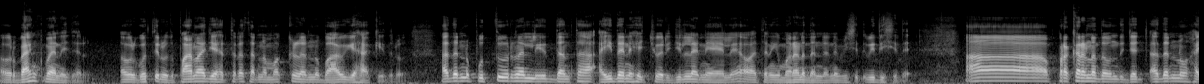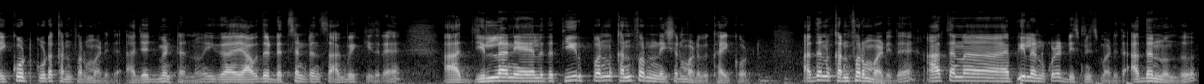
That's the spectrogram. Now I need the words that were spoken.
ಅವರು ಬ್ಯಾಂಕ್ ಮ್ಯಾನೇಜರ್. ಅವ್ರು ಗೊತ್ತಿರೋದು, ಪಾನಾಜಿ ಹತ್ತಿರ ತನ್ನ ಮಕ್ಕಳನ್ನು ಬಾವಿಗೆ ಹಾಕಿದರು. ಅದನ್ನು ಪುತ್ತೂರಿನಲ್ಲಿ ಇದ್ದಂತಹ ಐದನೇ ಹೆಚ್ಚುವರಿ ಜಿಲ್ಲಾ ನ್ಯಾಯಾಲಯ ಆತನಿಗೆ ಮರಣದಂಡನೆ ವಿಧಿಸಿದೆ. ಆ ಪ್ರಕರಣದ ಒಂದು ಜಡ್ಜ್, ಅದನ್ನು ಹೈಕೋರ್ಟ್ ಕೂಡ ಕನ್ಫರ್ಮ್ ಮಾಡಿದೆ. ಆ ಜಜ್ಮೆಂಟನ್ನು ಈಗ ಯಾವುದೇ ಡೆತ್ ಸೆಂಟೆನ್ಸ್ ಆಗಬೇಕಿದ್ರೆ ಆ ಜಿಲ್ಲಾ ನ್ಯಾಯಾಲಯದ ತೀರ್ಪನ್ನು ಕನ್ಫರ್ಮೇಷನ್ ಮಾಡಬೇಕು ಹೈಕೋರ್ಟ್. ಅದನ್ನು ಕನ್ಫರ್ಮ್ ಮಾಡಿದೆ. ಆತನ ಅಪೀಲನ್ನು ಕೂಡ ಡಿಸ್ಮಿಸ್ ಮಾಡಿದೆ. ಅದನ್ನೊಂದು.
